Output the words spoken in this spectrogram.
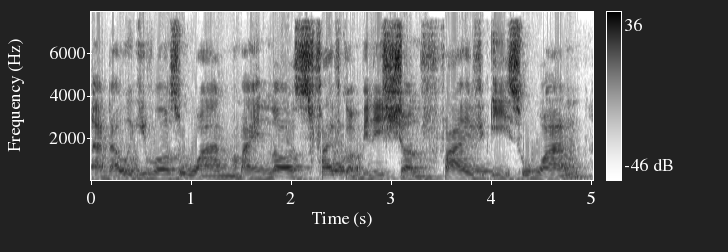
and that will give us 1 minus 5 combination 5 is 1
